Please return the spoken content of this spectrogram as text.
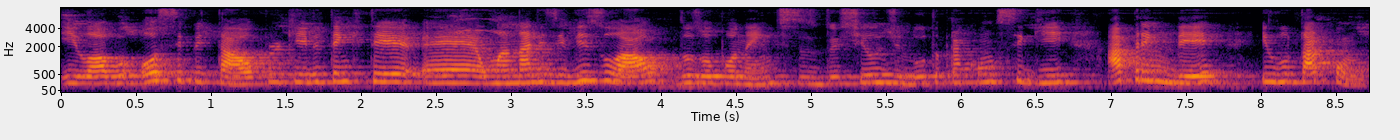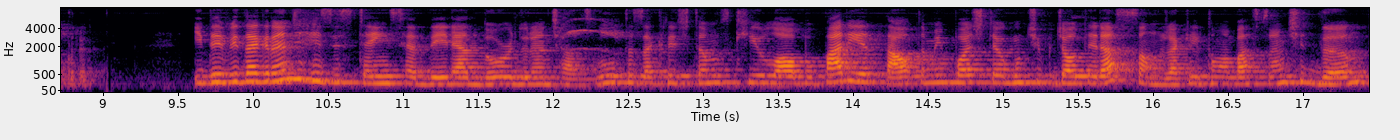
e lobo occipital, porque ele tem que ter é, uma análise visual dos oponentes, do estilo de luta, para conseguir aprender e lutar contra. E devido à grande resistência dele à dor durante as lutas, acreditamos que o lobo parietal também pode ter algum tipo de alteração, já que ele toma bastante dano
